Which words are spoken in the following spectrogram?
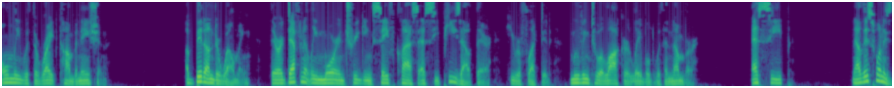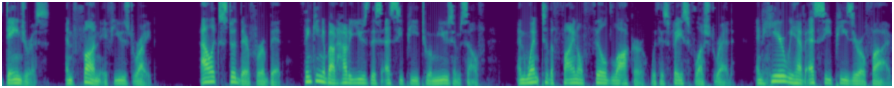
only with the right combination. A bit underwhelming. There are definitely more intriguing safe-class SCPs out there, he reflected, moving to a locker labeled with a number. SCP. Now this one is dangerous, and fun if used right. Alex stood there for a bit, thinking about how to use this SCP to amuse himself, and went to the final filled locker with his face flushed red. And here we have SCP-05,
